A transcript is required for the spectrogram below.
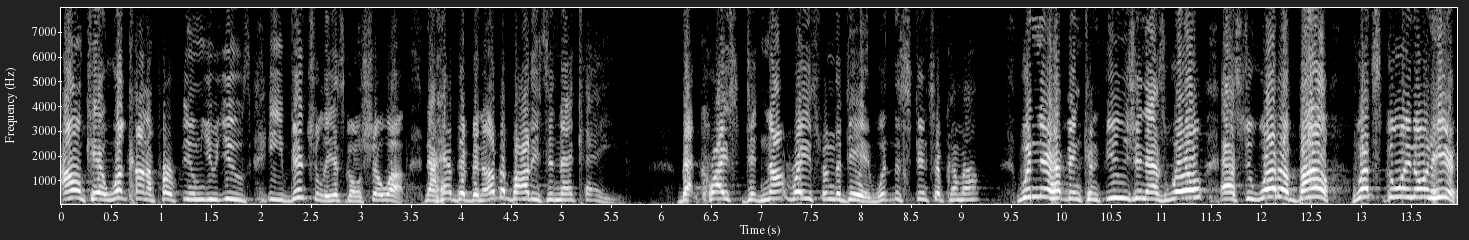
I don't care what kind of perfume you use. Eventually, it's going to show up. Now, have there been other bodies in that cave? that Christ did not raise from the dead, wouldn't the stench have come out? Wouldn't there have been confusion as well as to what about what's going on here?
